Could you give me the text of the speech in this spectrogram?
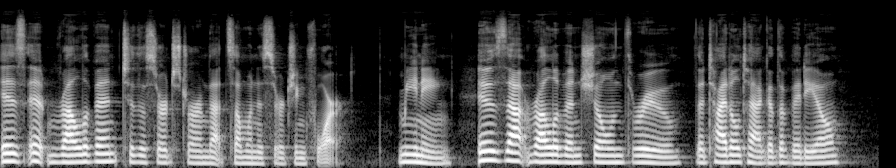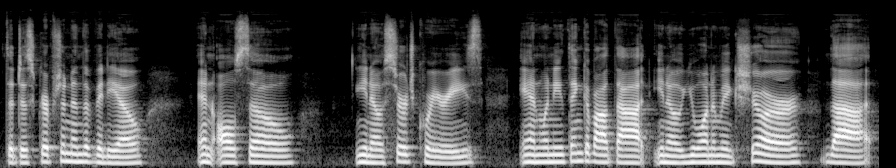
is it relevant to the search term that someone is searching for? Meaning, is that relevance shown through the title tag of the video, the description in the video, and also, you know, search queries? And when you think about that, you know, you want to make sure that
